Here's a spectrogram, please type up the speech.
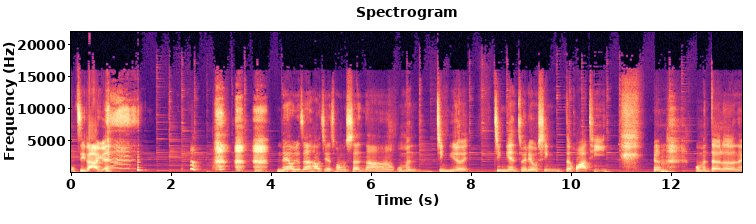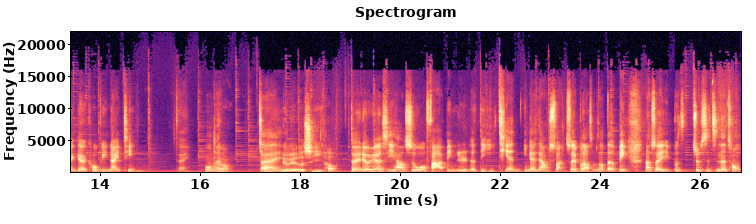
我 自己拉远。没有，就真的浩劫重生啊！我们经历了今年最流行的话题，我们得了那个 COVID nineteen，对，我们在从六月二十一号，对，六月二十一号是我发病日的第一天，应该这样算，所以不知道什么时候得病，然后所以不就是只能从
